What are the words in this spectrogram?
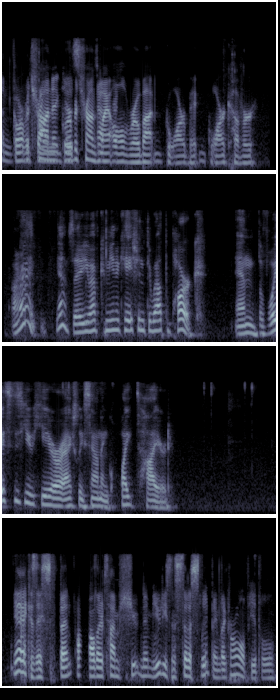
and Gorbatron, Gorbatron. Gorbatron's my all robot Guar bit, Guar cover. All right. Yeah. So you have communication throughout the park, and the voices you hear are actually sounding quite tired. Yeah, because they spent all their time shooting at muties instead of sleeping like normal people.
